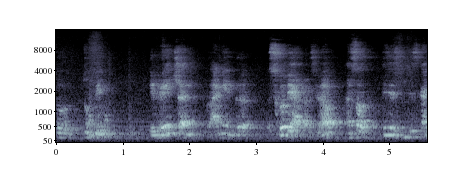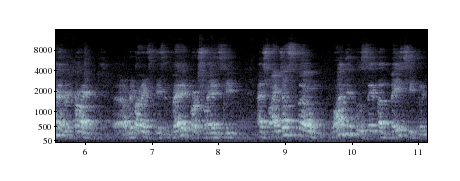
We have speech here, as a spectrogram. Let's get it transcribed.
to, to be rich and I mean the, the others, you know. And so this is this kind of rhetoric, uh, rhetoric is very persuasive. And so I just uh, wanted to say that basically,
